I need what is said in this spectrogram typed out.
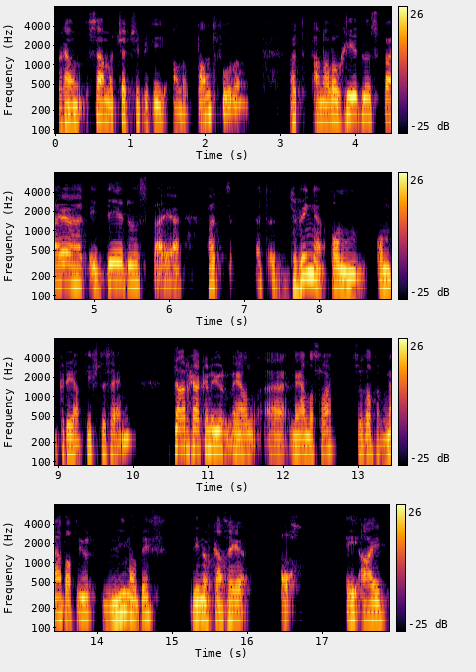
We gaan samen ChatGPT aan de tand voelen. Het analogieën doen spuien, het ideeën doen spuien, het, het, dwingen om, om creatief te zijn. Daar ga ik een uur mee aan, uh, mee aan de slag, zodat er na dat uur niemand is die nog kan zeggen, oh, AI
